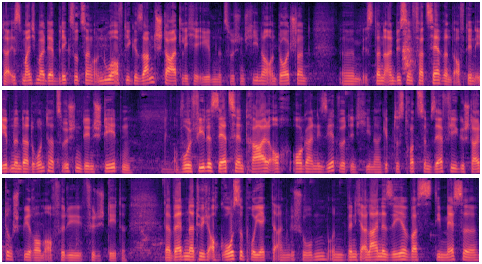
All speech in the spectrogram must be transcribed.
da ist manchmal der Blick sozusagen nur auf die gesamtstaatliche Ebene zwischen China und Deutschland ähm, ist dann ein bisschen verzerrend. Auf den Ebenen darunter zwischen den Städten obwohl vieles sehr zentral auch organisiert wird in China, gibt es trotzdem sehr viel Gestaltungsspielraum auch für die, für die Städte. Da werden natürlich auch große Projekte angeschoben. Und wenn ich alleine sehe, was die Messe,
